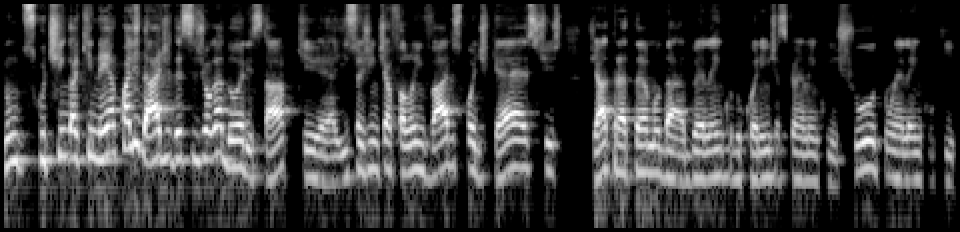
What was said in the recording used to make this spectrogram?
não discutindo aqui nem a qualidade desses jogadores, tá? Porque é, isso a gente já falou em vários podcasts, já tratamos da, do elenco do Corinthians, que é um elenco enxuto, um elenco que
